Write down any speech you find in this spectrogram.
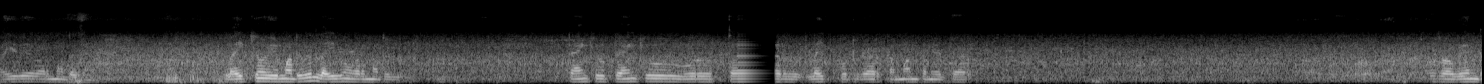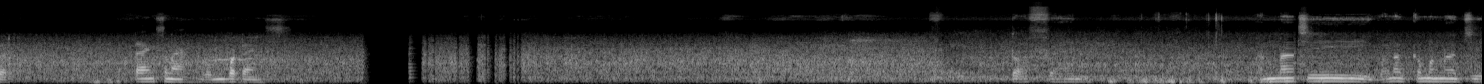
லைவே வர மாட்டேங்குது லைக்கும் வர மாட்டேங்குது லைவும் வர மாட்டேங்குது தேங்க்யூ தேங்க்யூ ஒருத்தர் லைக் போட்டிருக்கார் கமெண்ட் பண்ணியிருக்கார். ரவேந்தர். தேங்க்ஸ்ண்ணே ரொம்ப தேங்க்ஸ் ஆஃப் ஃபேன் அண்ணாச்சி வணக்கம் அண்ணாச்சி.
